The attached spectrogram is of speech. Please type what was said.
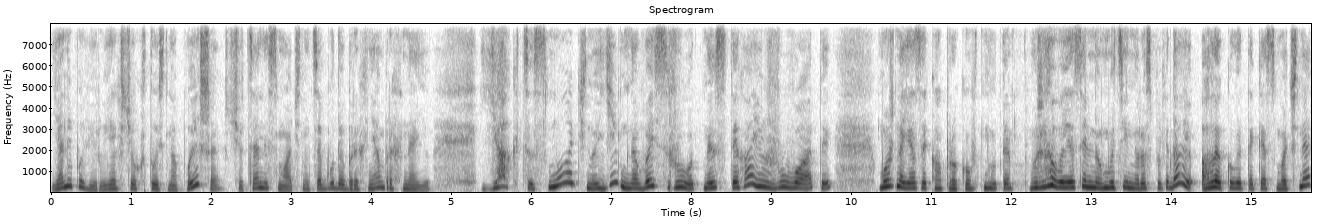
Я не повірю, якщо хтось напише, що це не смачно, це буде брехня брехнею. Як це смачно, їм на весь рот, не встигаю жувати. Можна язика проковтнути. Можливо, я сильно емоційно розповідаю, але коли таке смачне,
